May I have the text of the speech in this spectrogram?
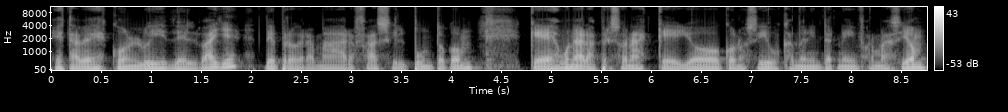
esta vez con Luis del Valle de programarfacil.com, que es una de las personas que yo conocí buscando en internet información.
